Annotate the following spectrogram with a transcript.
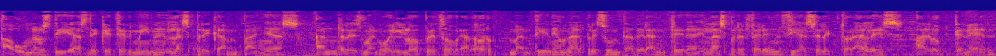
A unos días de que terminen las precampañas, Andrés Manuel López Obrador mantiene una presunta delantera en las preferencias electorales, al obtener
